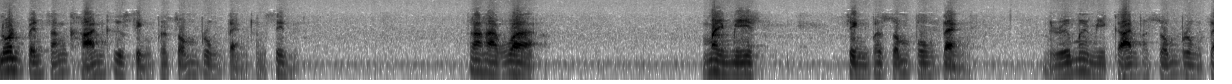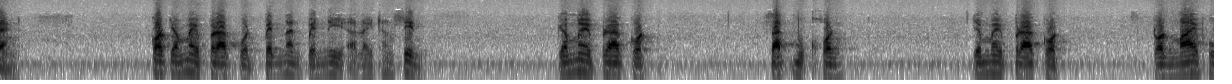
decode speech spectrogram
ล้วนเป็นสังขารคือสิ่งผสมปรุงแต่งทั้งสิ้น ถ้าหากว่าไม่มีสิ่งผสมปรุงแต่ง หรือไม่มีการผสมปรุงแต่ง ก็จะไม่ปรากฏเป็นนั่นเป็นนี่อะไรทั้งสิ้น จะไม่ปรากฏสัตว์บุคคล จะไม่ปรากฏต้นไม้ภู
